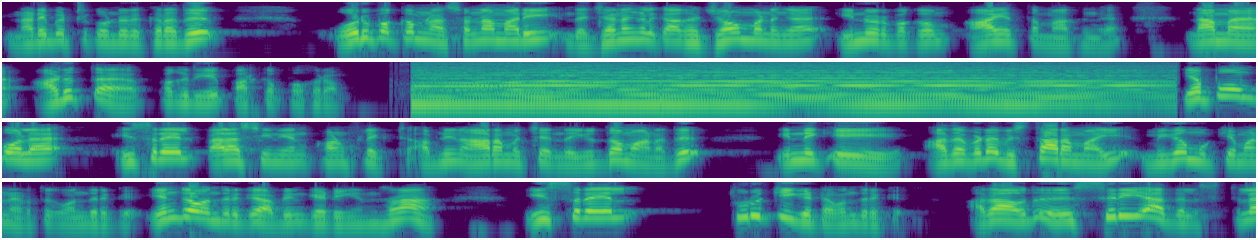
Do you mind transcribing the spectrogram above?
நடைபெற்று கொண்டிருக்கிறது. ஒரு பக்கம் நான் சொன்ன மாதிரி இந்த ஜனங்களுக்காக ஜோம் பண்ணுங்க இன்னொரு பக்கம் ஆயத்தமாக்குங்க. நாம அடுத்த பகுதியை பார்க்க போகிறோம். எப்பவும் போல இஸ்ரேல் பாலஸ்தீனியன் கான்ஃப்ளிக்ட் அப்படின்னு ஆரம்பிச்ச இந்த யுத்தமானது இன்னைக்கு அதை விட விஸ்தாரமாகி மிக முக்கியமான இடத்துக்கு வந்திருக்கு. எங்க வந்திருக்கு அப்படின்னு கேட்டீங்கன்னு சொன்னால் இஸ்ரேல் துருக்கி கிட்ட வந்திருக்கு. அதாவது சிரியா தேசத்துல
